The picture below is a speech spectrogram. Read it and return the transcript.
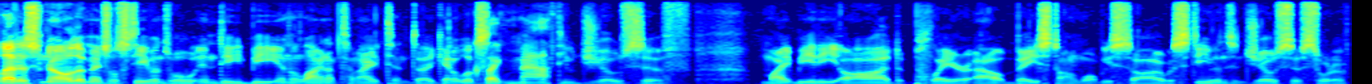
let us know that Mitchell Stephens will indeed be in the lineup tonight. And uh, again, it looks like Mathieu Joseph might be the odd player out based on what we saw. It was Stephens and Joseph sort of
